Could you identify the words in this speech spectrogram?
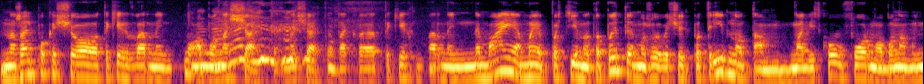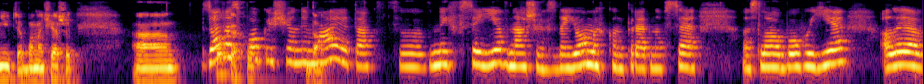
На жаль, поки що таких звернень, ну Ну, або на на, щастя, на щастя, так е, таких звернень немає. Ми постійно топити, можливо, щось потрібно там на військову форму, або на амуніцію, або на ще щось. Зараз Поки- поки що немає, так в, в них все є, в наших знайомих конкретно все, е, слава Богу, є. Але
